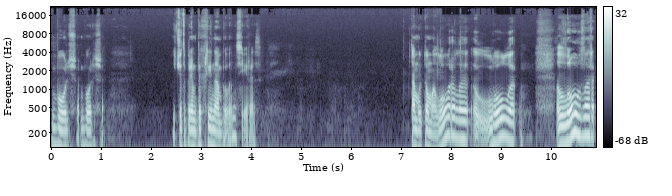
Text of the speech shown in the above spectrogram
Больше, больше. И что-то прям до хрена было на сей раз. Там и Тома Лорела, Лоулар, Лоулар,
